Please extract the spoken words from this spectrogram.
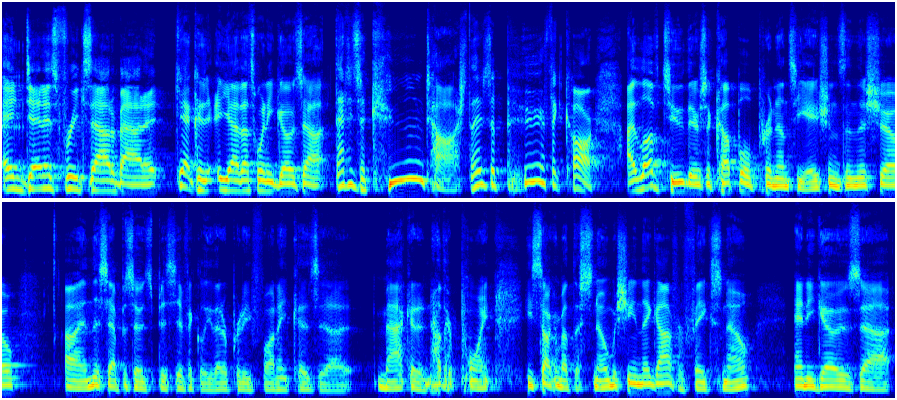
And Dennis freaks out about it. yeah, because yeah, that's when he goes out. That is a Countach. That is a perfect car. I love too. There's a couple pronunciations in this show, uh, in this episode specifically, that are pretty funny. Because uh, Mac at another point, he's talking about the snow machine they got for fake snow. And he goes, uh,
